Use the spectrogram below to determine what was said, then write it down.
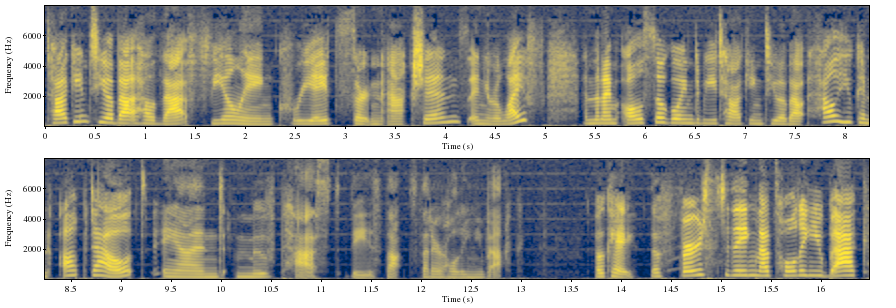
talking to you about how that feeling creates certain actions in your life. And then I'm also going to be talking to you about how you can opt out and move past these thoughts that are holding you back. Okay, the first thing that's holding you back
